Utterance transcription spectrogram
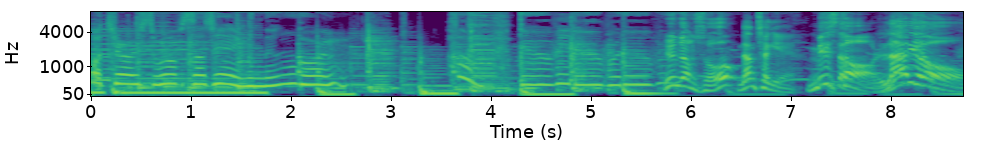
어쩔 수 없어 재밌는 걸. 후. 윤정수 남창희의 미스터 라디오.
